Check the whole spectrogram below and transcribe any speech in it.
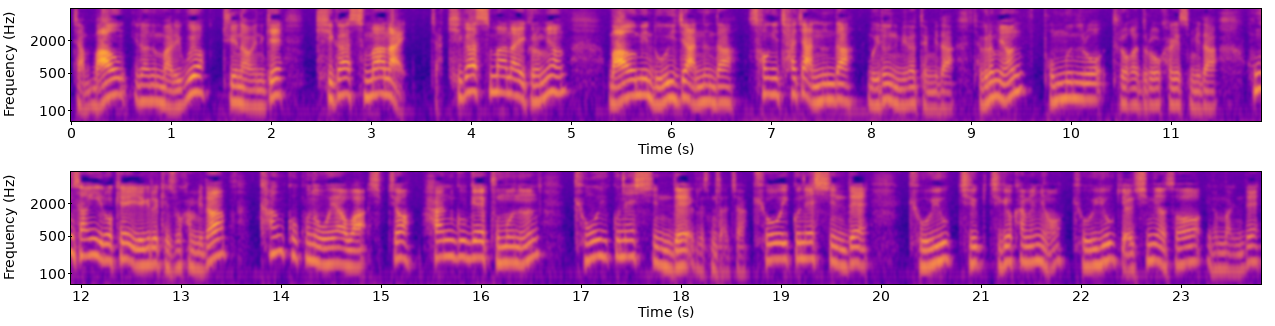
자, 마음이라는 말이고요. 뒤에 나와 있는 게 키가 스마나이. 자, 키가 스마나이 그러면 마음이 놓이지 않는다, 성이 차지 않는다, 뭐 이런 의미가 됩니다. 자, 그러면 본문으로 들어가도록 하겠습니다. 홍상이 이렇게 얘기를 계속합니다. 한국의 오야와 쉽죠? 한국의 부모는 교육군의 씨인데 그렇습니다. 자, 교육군의 씨인데 교육 즉 직역하면요 교육 열심이어서 이런 말인데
